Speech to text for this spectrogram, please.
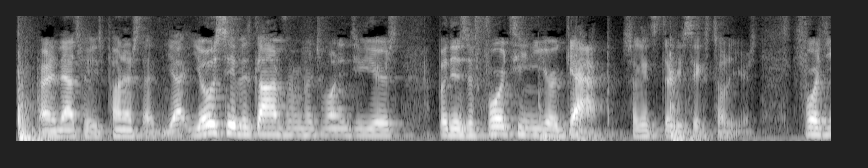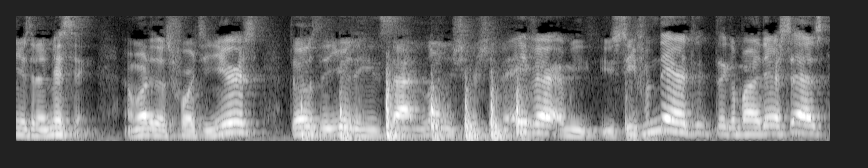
right? And that's why he's punished. That yeah, Yosef has gone from for 22 years, but there's a 14 year gap, so it gets 36 total years. 14 years that are missing. And what are those 14 years? Those are the years that he sat and learned Shimshim and Aver, and we, you see from there, the, the Gemara there says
